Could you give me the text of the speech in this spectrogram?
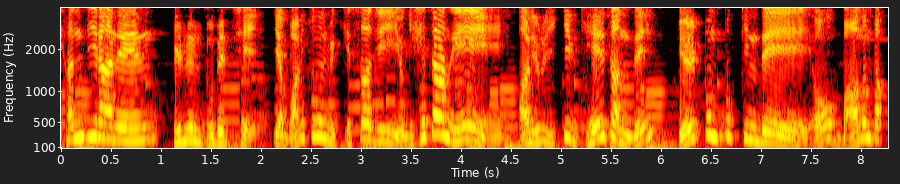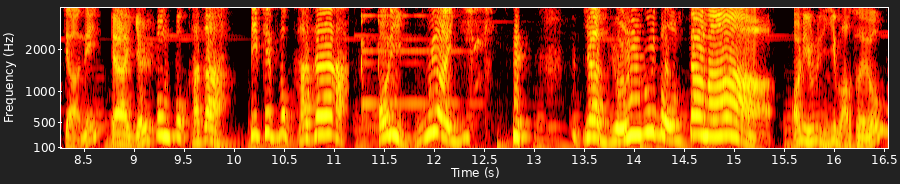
현지라는 그는 도대체 야 12,000원이면 개싸지 여기 해자네 아니 여러분 이 게임 개해자인데? 10번 뽑기인데 어? 만원밖에 안 해? 야 10번 뽑 가자 10회 뽑 가자 아니 뭐야 이 야, 얼굴도 없잖아. 아니, 이게 맞아요?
